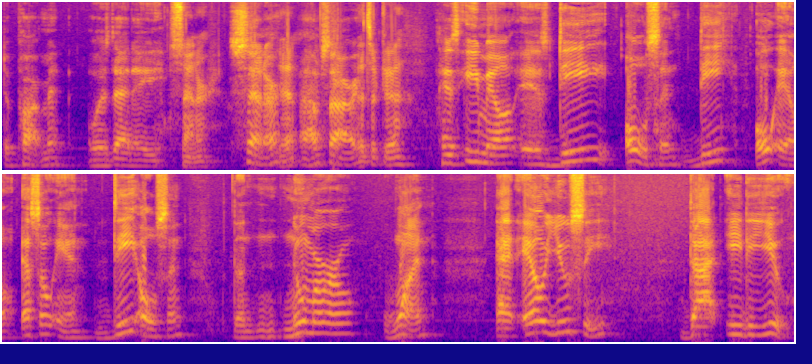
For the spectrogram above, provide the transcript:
Department, or is that a Center. center? Yeah. I'm sorry. That's okay. His email is D Olson, D O L S O N, D Olson, the numeral one, at luc dot edu.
